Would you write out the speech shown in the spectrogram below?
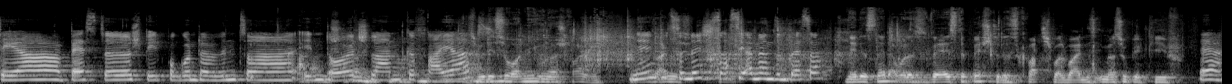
der beste Spätburgunder Winzer in Deutschland gefeiert. Das würde ich so auch nie unterschreiben. Nee, Also willst du nicht? Sagst die anderen sind besser? Nee, das nicht, aber das, wer ist der Beste? Das ist Quatsch, weil Wein ist immer subjektiv. Ja.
